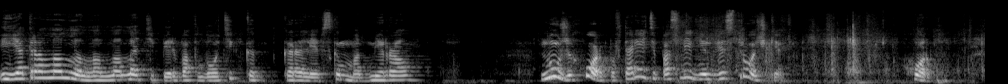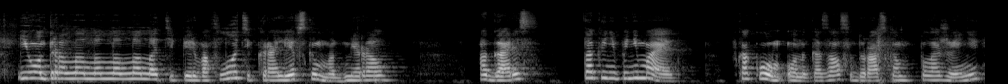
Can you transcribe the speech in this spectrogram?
И я тра-ла-ла-ла-ла-ла теперь во флоте королевском адмирал. Ну же, хор, повторяйте последние две строчки. Хор. И он тра-ла-ла-ла-ла-ла теперь во флоте королевском адмирал. А Гаррис так и не понимает, в каком он оказался дурацком положении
